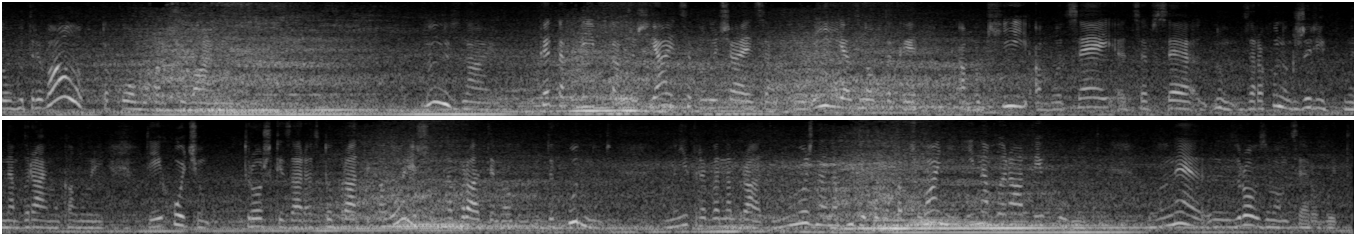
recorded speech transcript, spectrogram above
довго тривало в такому харчуванні, ну не знаю. Кета хліб, там же ж яйця виходить, олія знов таки, або кхі, або цей. Це все ну, за рахунок жирів ми набираємо калорій. От я і хочу трошки зараз добрати калорій, щоб набрати вагу, де худнуть. Мені треба набрати. Ну, можна на будь-якому харчуванні і набирати, і худнути. Головне е, з розумом це робити.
